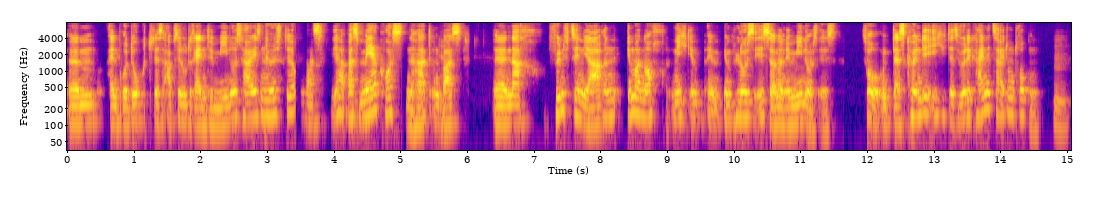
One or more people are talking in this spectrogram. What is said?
ähm, ein Produkt, das absolut Rente Minus heißen müsste, was, ja, was mehr Kosten hat und was äh, nach 15 Jahren immer noch nicht im, im, im, Plus ist, sondern im Minus ist. So, und das könnte ich, das würde keine Zeitung drucken. Hm.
